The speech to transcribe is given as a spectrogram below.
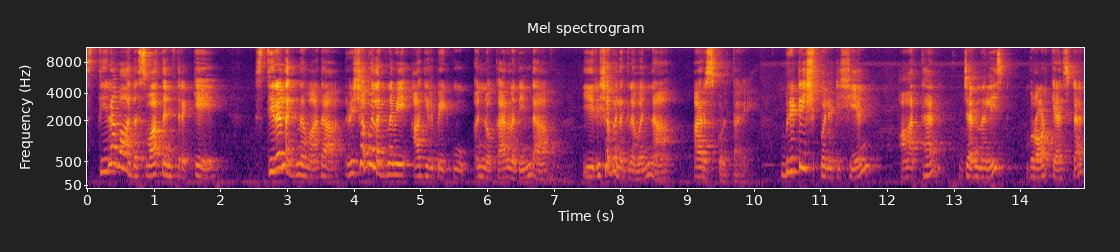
ಸ್ಥಿರವಾದ ಸ್ವಾತಂತ್ರ್ಯಕ್ಕೆ ಸ್ಥಿರ ಲಗ್ನವಾದ ಋಷಭ ಲಗ್ನವೇ ಆಗಿರಬೇಕು ಅನ್ನೋ ಕಾರಣದಿಂದ ಈ ಋಷಭ ಲಗ್ನವನ್ನು ಆರಿಸ್ಕೊಳ್ತಾರೆ. British politician, author, journalist, broadcaster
